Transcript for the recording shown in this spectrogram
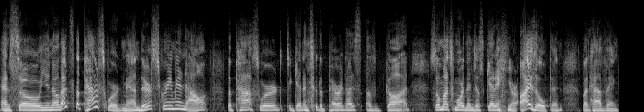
And so, you know, that's the password, man. They're screaming out the password to get into the paradise of God. So much more than just getting your eyes open, but having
